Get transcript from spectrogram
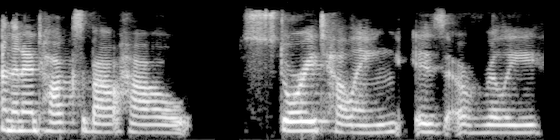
and then it talks about how storytelling is a really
